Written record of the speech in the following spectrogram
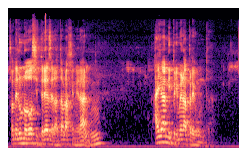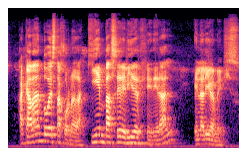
son el 1, 2 y 3 de la tabla general. Ujú. Ahí va mi primera pregunta. Acabando esta jornada, ¿quién va a ser el líder general en la Liga MX?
